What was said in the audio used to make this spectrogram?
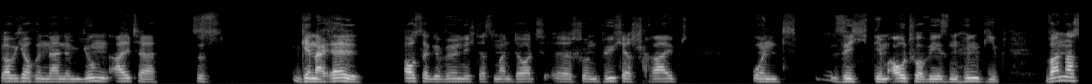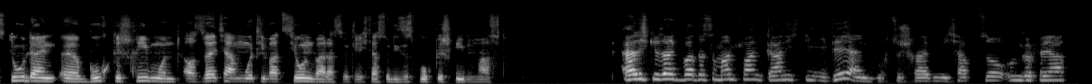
glaube ich, auch in einem jungen Alter, es ist generell außergewöhnlich, dass man dort äh, schon Bücher schreibt und sich dem Autorwesen hingibt. Wann hast du dein äh, Buch geschrieben und aus welcher Motivation war das wirklich, dass du dieses Buch geschrieben hast? Ehrlich gesagt war das am Anfang gar nicht die Idee, ein Buch zu schreiben. Ich habe so ungefähr äh,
